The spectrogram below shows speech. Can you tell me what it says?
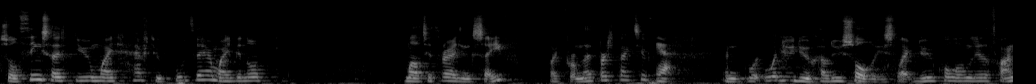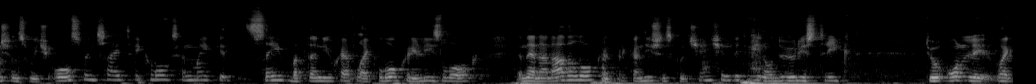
So things that you might have to put there might be not multi-threading safe, like from that perspective. Yeah. And wh what do you do? How do you solve this? Like, do you call only the functions which also inside take locks and make it safe, but then you have like lock, release lock, and then another lock, and preconditions could change in between, or do you restrict to only like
